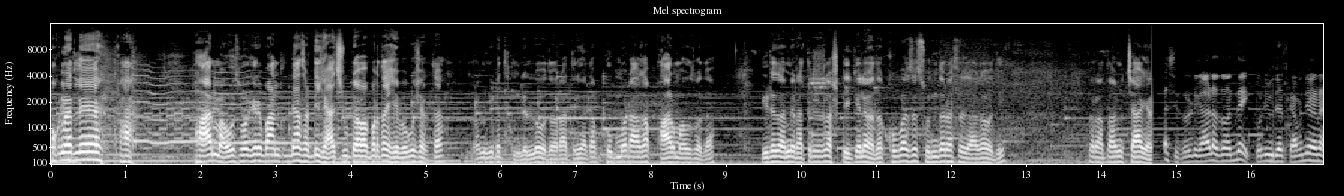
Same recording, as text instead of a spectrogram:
कोकणातले फा फार्म हाऊस वगैरे बांधण्यासाठी ह्या छुट्या वापरता हे बघू शकता. आम्ही इथे थांबलेलो होतो रात्री. आता खूप मोठा असा फार्म हाऊस होता. इथेच आम्ही रात्रीला स्टे केला होता. खूप असं सुंदर असं जागा होती. तर आता आम्ही चहा घ्या सिक्युरिटी गार्ड होतो नाही. कोणी उद्याच काम नाही ना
